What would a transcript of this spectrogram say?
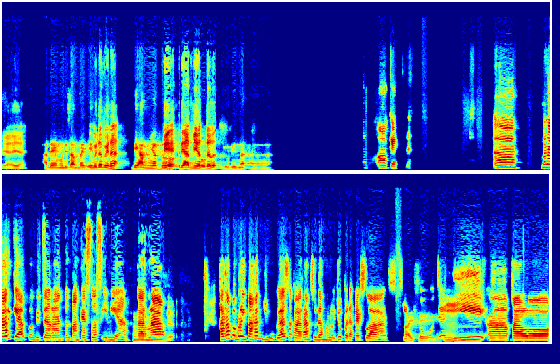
Ya, ya. Ada yang mau disampaikan? Ibu Davina? Di unmute dulu. Di, di unmute dulu. Davina. Uh. Oke. Okay. Uh, menarik ya pembicaraan tentang cashless ini ya, hmm, karena yeah karena pemerintahan juga sekarang sudah menuju pada cashless gitu. Jadi hmm. uh, kalau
